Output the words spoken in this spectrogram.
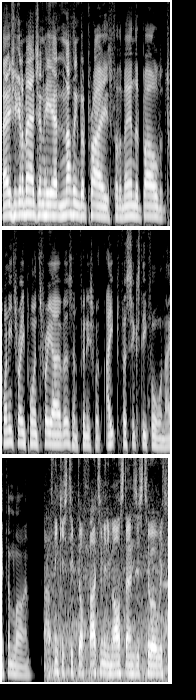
As you can imagine, he had nothing but praise for the man that bowled 23.3 overs and finished with 8 for 64, Nathan Lyon. I think he's ticked off far too many milestones this tour with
